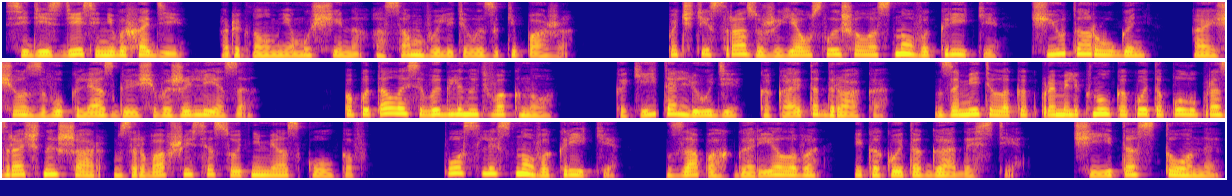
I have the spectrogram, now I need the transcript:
«Сиди здесь и не выходи», — рыкнул мне мужчина, а сам вылетел из экипажа. Почти сразу же я услышала снова крики, чью-то ругань, а еще звук лязгающего железа. Попыталась выглянуть в окно. Какие-то люди, какая-то драка. Заметила, как промелькнул какой-то полупрозрачный шар, взорвавшийся сотнями осколков. После снова крики, запах горелого и какой-то гадости. Чьи-то стоны.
